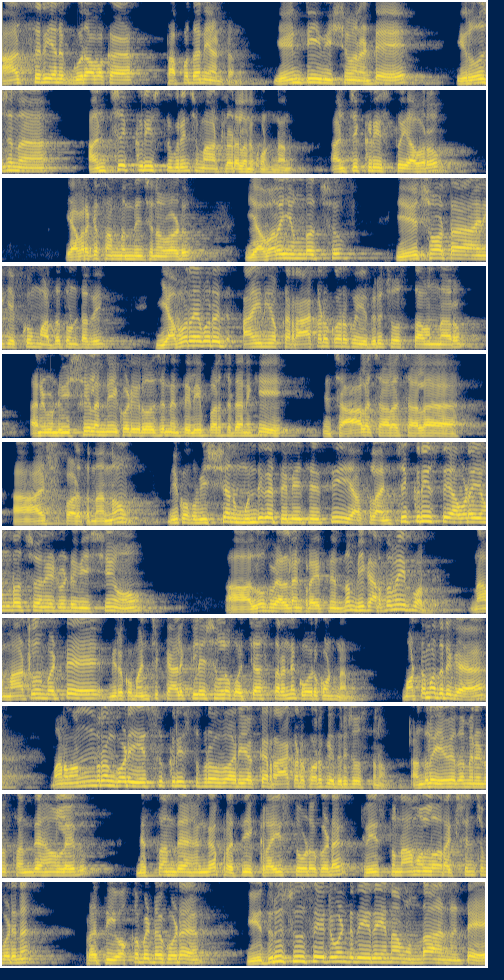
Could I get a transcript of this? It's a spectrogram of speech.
ఆశ్చర్యానికి గురవక తప్పదని అంటాను. ఏంటి ఈ విషయం అని అంటే ఈ రోజున అంత్యక్రీస్తు గురించి మాట్లాడాలనుకుంటున్నాను. అంత్యక్రీస్తు ఎవరో? ఎవరికి సంబంధించిన వాడు? ఎవరై ఉండొచ్చు? ఏ చోట ఆయనకి ఎక్కువ మద్దతు ఉంటుంది? ఎవరెవరు ఆయన యొక్క రాకడ కొరకు ఎదురు చూస్తూ ఉన్నారు? అనేటువంటి విషయాలన్నీ కూడా ఈ రోజు నేను తెలియపరచడానికి నేను చాలా చాలా చాలా ఆశపడుతున్నాను మీకు ఒక విషయాన్ని ముందుగా తెలియచేసి అసలు అంత్యక్రీస్తు ఎవడై ఉండొచ్చు అనేటువంటి విషయం లోకి వెళ్ళడానికి ప్రయత్నిద్దాం. మీకు అర్థమైపోద్ది. నా మాటలను బట్టే మీరు ఒక మంచి క్యాలిక్యులేషన్లోకి వచ్చేస్తారని కోరుకుంటున్నాను. మొట్టమొదటిగా మనమందరం కూడా యేసుక్రీస్తు ప్రభు వారి యొక్క రాకడ కొరకు ఎదురు చూస్తున్నాం. అందులో ఏ విధమైన సందేహం లేదు. నిస్సందేహంగా ప్రతి క్రైస్తవుడు కూడా క్రీస్తు నామంలో రక్షించబడిన ప్రతి ఒక్క బిడ్డ కూడా ఎదురు చూసేటువంటిది ఏదైనా ఉందా అని అంటే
